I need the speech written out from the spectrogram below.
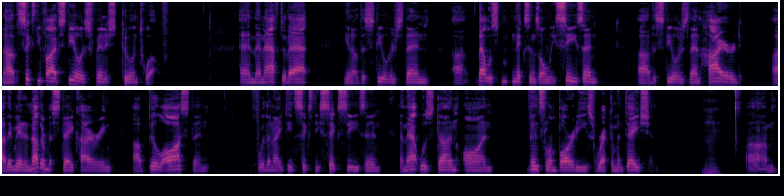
Now the '65 Steelers finished two and twelve, and then after that, you know, the Steelers then uh, that was Nixon's only season. Uh, the Steelers then hired. Uh, they made another mistake hiring uh, Bill Austin for the 1966 season, and that was done on Vince Lombardi's recommendation. Mm. Um,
